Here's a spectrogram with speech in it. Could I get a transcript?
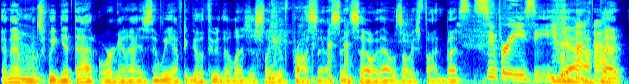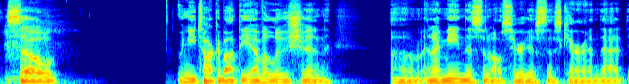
And then once we get that organized, then we have to go through the legislative process, and so that was always fun. But super easy. yeah, but so when you talk about the evolution um, and I mean this in all seriousness, Karen, that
